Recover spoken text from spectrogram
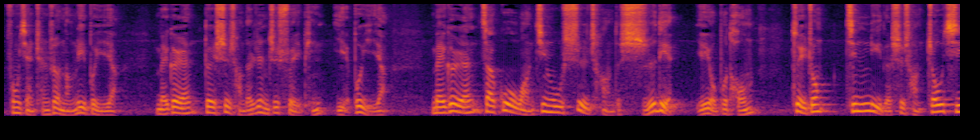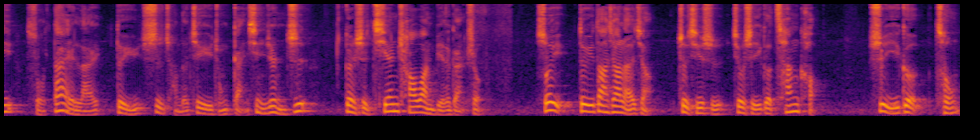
风险承受能力不一样，每个人对市场的认知水平也不一样，每个人在过往进入市场的时点也有不同，最终经历的市场周期所带来对于市场的这一种感性认知，更是千差万别的感受。所以对于大家来讲，这其实就是一个参考，是一个从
